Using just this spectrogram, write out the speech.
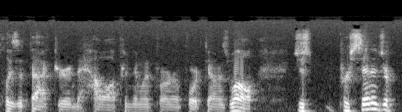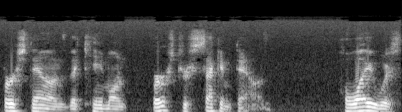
plays a factor into how often they went for on fourth down as well. Just percentage of first downs that came on first or second down. Hawaii was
